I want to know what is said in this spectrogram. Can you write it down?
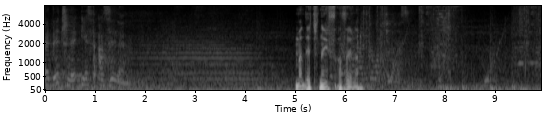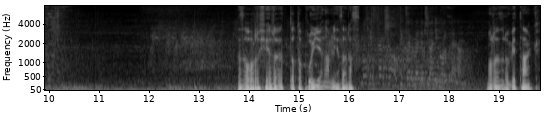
Medyczny jest azylem. Medyczny jest azylem. Założę się, że to to pójdzie na mnie zaraz. Mówi starsza oficer medyczna Nicole Brennan. Może zrobię tak.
